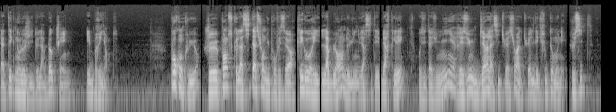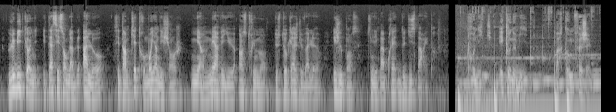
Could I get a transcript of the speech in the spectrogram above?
La technologie de la blockchain est brillante. Pour conclure, je pense que la citation du professeur Grégory Lablanc de l'université Berkeley aux États-Unis résume bien la situation actuelle des crypto-monnaies. Je cite Le Bitcoin est assez semblable à l'or, c'est un piètre moyen d'échange, mais un merveilleux instrument de stockage de valeur, et je pense qu'il n'est pas prêt de disparaître. Chronique économie par Comfagem.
